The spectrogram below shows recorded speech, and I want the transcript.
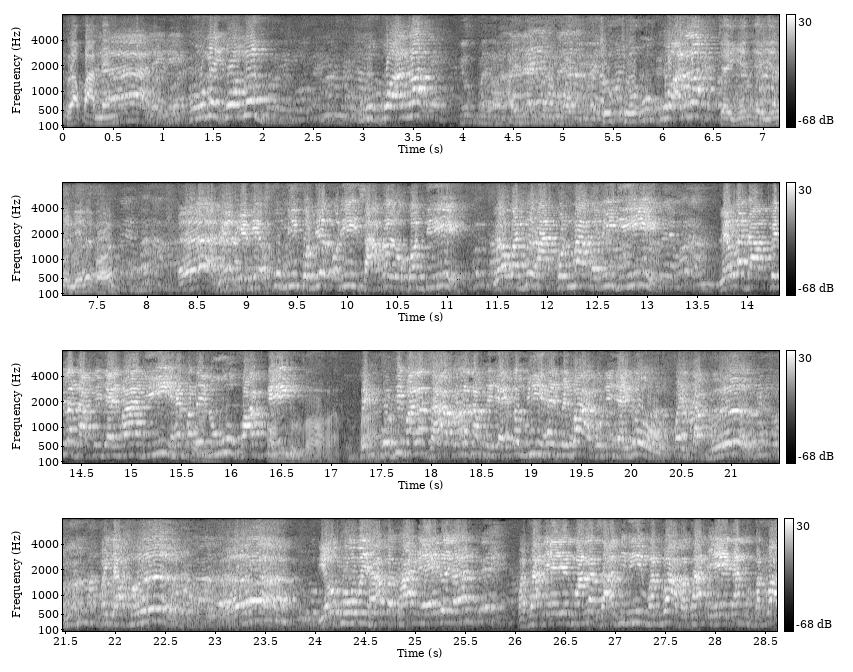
เพื่อความเน้นอ่าเด็กๆกูไม่กลัวมึงกูกลัวอัลลอฮ์ ชุบชุบกูกลัวอัลลอฮ์ใจเย็นใจเย็นตรงนี้เลยก่อนเออเดี๋ยวเดี๋ยวเดี๋ยวพรุ่งนี้คนเยอะกว่านี้สามร้อยกว่าคนดี แล้ววันพฤหัสคนมากกว่านี้ดี แล้วระดับเป็นระดับใหญ่ๆมาดี ให้มันได้รู้ความจริง เป็นคนที่มารักษาเป็นระดับใหญ่ๆต้องมีให้ไปว่าคนใหญ่ๆดูไม่จับมือ ไม่จับมือ เออ เดี๋ยวโทรไปหาประธานเอด้วยนะ ประธานเอยังมารักษาที่นี่มันว่าประธานเอกันมันว่า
